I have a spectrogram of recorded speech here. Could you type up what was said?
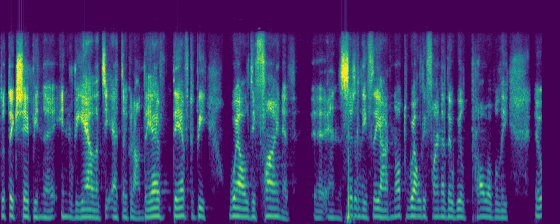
to take shape in uh, in reality at the ground. They have they have to be well defined uh, and certainly if they are not well defined they will probably uh,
